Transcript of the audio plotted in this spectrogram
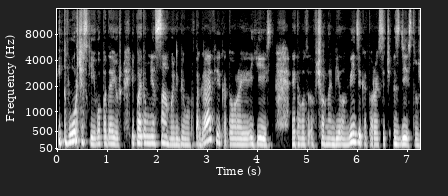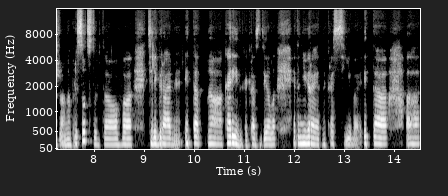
и творчески его подаешь. И поэтому у меня самые любимые фотографии, которые есть, это вот в черно-белом виде, которая здесь тоже, она присутствует а, в Телеграме. Это а, Карина как раз сделала. Это невероятно красиво. Это а,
